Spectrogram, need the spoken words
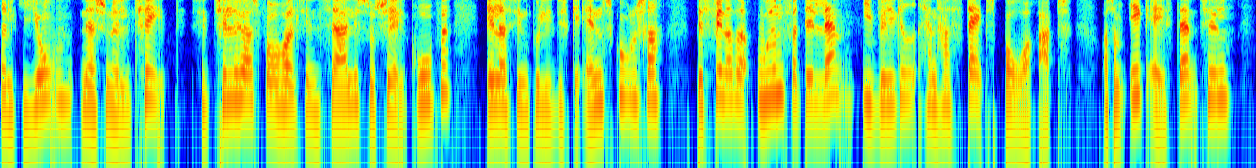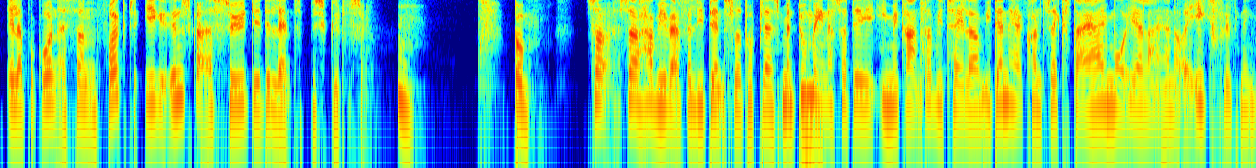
religion, nationalitet, sit tilhørsforhold til en særlig social gruppe eller sine politiske anskuelser, befinder sig uden for det land, i hvilket han har statsborgerret, og som ikke er i stand til, eller på grund af sådan frygt, ikke ønsker at søge dette lands beskyttelse. Mm. Bum så, så har vi i hvert fald lige den slået på plads. Men du mm. mener så, det er immigranter, vi taler om i den her kontekst, der er i Moria-lejren, og ikke flygtninge?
